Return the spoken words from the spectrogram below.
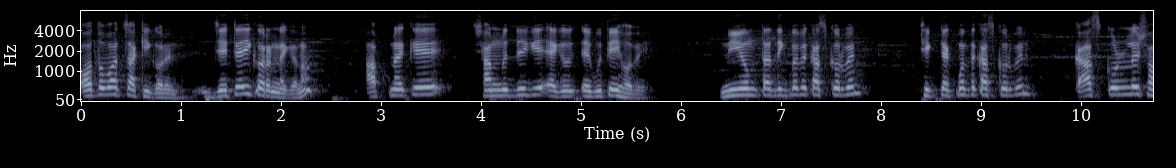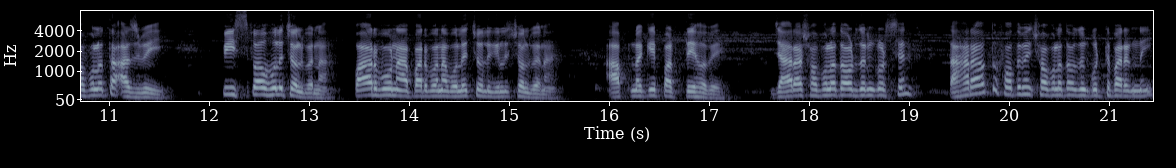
অথবা চাকরি করেন, যেটাই করেন না কেন, আপনাকে সামনের দিকে এগো- এগুতেই হবে। নিয়মতান্ত্রিকভাবে কাজ করবেন, ঠিকঠাক মতো কাজ করবেন, কাজ করলে সফলতা আসবেই। পিস পাও হলে চলবে না, পারব না পারব না বলে চলে গেলে চলবে না, আপনাকে পারতেই হবে। যারা সফলতা অর্জন করছেন, তাহারাও তো প্রথমে সফলতা অর্জন করতে পারেন নাই।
